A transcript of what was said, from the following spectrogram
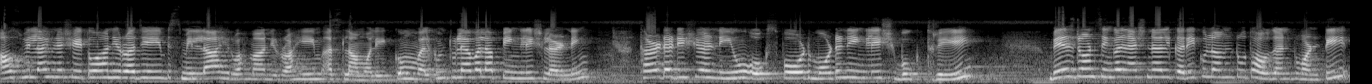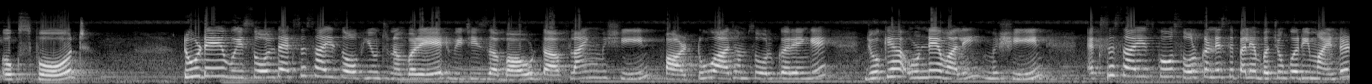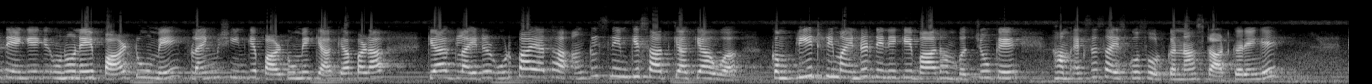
अस्सलाम वालेकुम welcome to Level Up English Learning third edition New Oxford Modern English book three based on Single National Curriculum 2020 Oxford today we solve the exercise of unit number eight which is about the flying machine part two आज हम solve करेंगे, जो कि उड़ने वाली machine exercise को solve करने से पहले हम बच्चों को रिमाइंडर देंगे कि उन्होंने पार्ट टू में फ्लाइंग मशीन के पार्ट टू में क्या क्या पढ़ा, क्या ग्लाइडर उड़ पाया था अंकल स्लीम के साथ क्या क्या हुआ। कंप्लीट रिमाइंडर देने के बाद हम बच्चों के, हम एक्सरसाइज को सोल्व करना स्टार्ट करेंगे।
